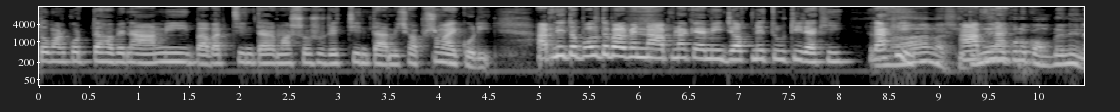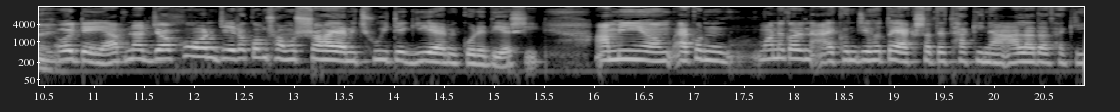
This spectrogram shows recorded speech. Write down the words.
তোমার করতে হবে না। আমি বাবার চিন্তা আমার শ্বশুরের চিন্তা আমি সব সময় করি। আপনি তো বলতে পারবেন না আপনাকে আমি যত্নে ত্রুটি রাখি। রাখি? আমার কোনো কমপ্লেনই নাই। ওইটাই আপনার যখন যেরকম সমস্যা হয় আমি ছুঁইটে গিয়ে আমি করে দিয়ে আসি। আমি এখন মনে করেন এখন যেহেতু একসাথে থাকি না আলাদা থাকি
